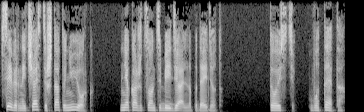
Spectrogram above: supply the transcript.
в северной части штата Нью-Йорк. Мне кажется, он тебе идеально подойдет. То есть вот это.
